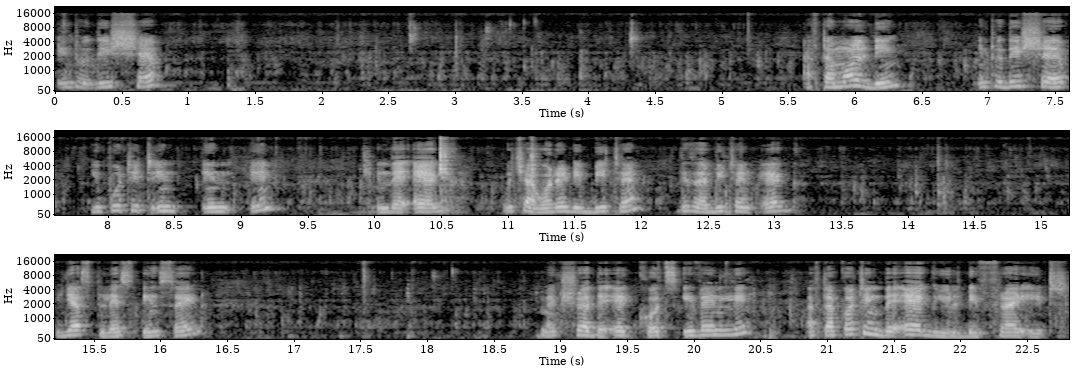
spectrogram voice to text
into this shape. After molding into this shape, you put it in, in, in, in the egg, which I've already beaten. This is a beaten egg. You just place inside. Make sure the egg coats evenly. After coating the egg, you'll deep fry it.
